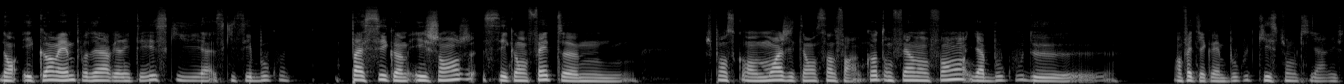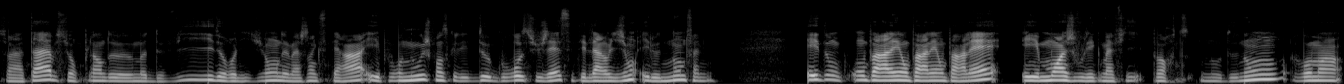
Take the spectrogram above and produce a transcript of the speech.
non, et quand même, pour dire la vérité, ce qui, ce qui s'est beaucoup passé comme échange, c'est qu'en fait, euh, je pense que quand moi j'étais enceinte, enfin, quand on fait un enfant, il y a beaucoup de. En fait, il y a quand même beaucoup de questions qui arrivent sur la table, sur plein de modes de vie, de religion, de machin, etc. Et pour nous, je pense que les deux gros sujets, c'était la religion et le nom de famille. Et donc, on parlait, on parlait, on parlait. Et moi, je voulais que ma fille porte nos deux noms. Romain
